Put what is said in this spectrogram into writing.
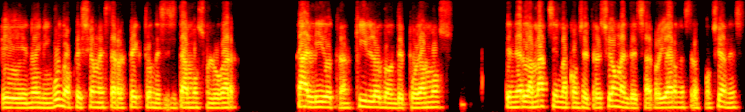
eh, no hay ninguna objeción a este respecto, necesitamos un lugar cálido, tranquilo, donde podamos tener la máxima concentración al desarrollar nuestras funciones.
